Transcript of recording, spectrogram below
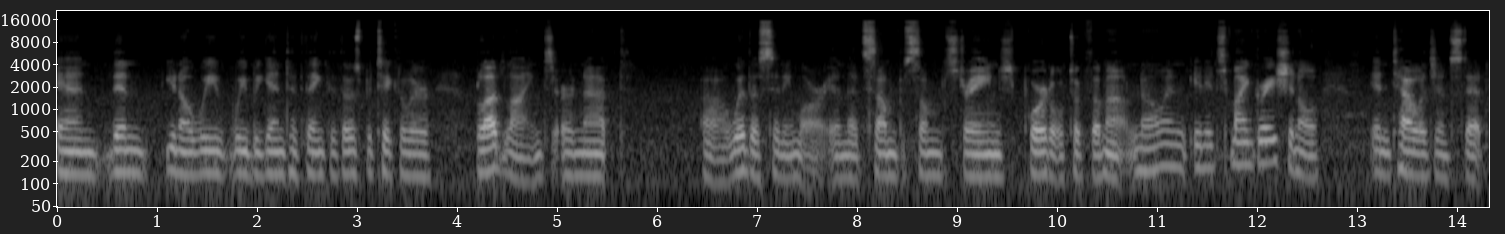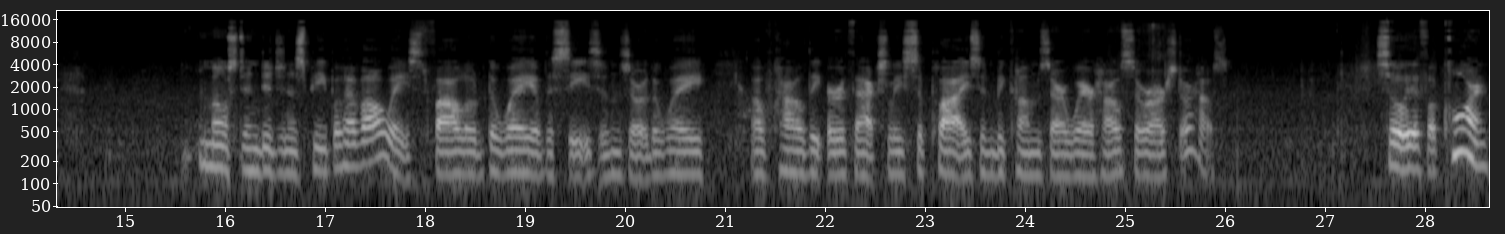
And then, you know, we, we begin to think that those particular bloodlines are not uh, with us anymore, and that some some strange portal took them out. No, and, and it's migrational intelligence that most indigenous people have always followed the way of the seasons or the way of how the earth actually supplies and becomes our warehouse or our storehouse. So if a corn,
